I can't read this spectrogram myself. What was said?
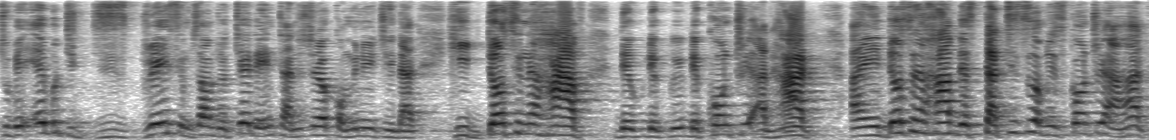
to be able to disgrace himself, to tell the international community that he doesn't have the, the, the country at heart and he doesn't have the statistics of his country at heart.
